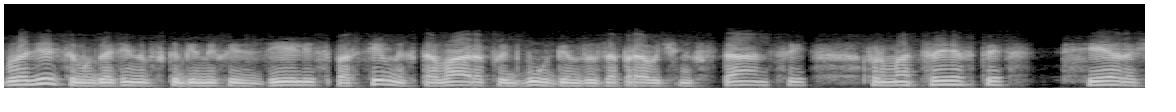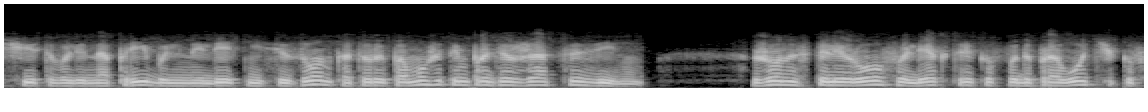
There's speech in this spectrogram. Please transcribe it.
Владельцы магазинов скобяных изделий, спортивных товаров и двух бензозаправочных станций, фармацевты все рассчитывали на прибыльный летний сезон, который поможет им продержаться зиму. Жены столяров, электриков, водопроводчиков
